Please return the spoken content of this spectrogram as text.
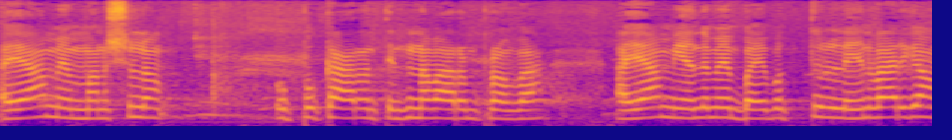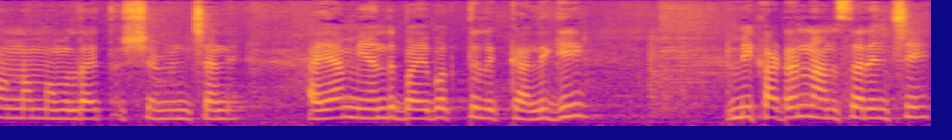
అయ్యా మేము మనుషులం ఉప్పు కారం తిన్న వారం ప్రవ్వా. అయ్యా మీ అందు మేము భయభక్తులు లేని వారిగా ఉన్నాం. మమ్మల్ని దయతో క్షమించండి. అయ్యా మీ అందు భయభక్తులు కలిగి మీ కట్టలను అనుసరించి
